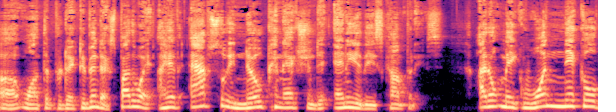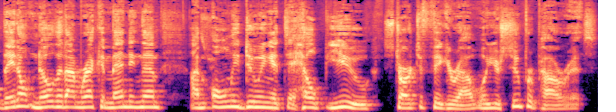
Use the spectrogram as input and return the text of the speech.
uh, want the predictive index. By the way, I have absolutely no connection to any of these companies. I don't make one nickel. They don't know that I'm recommending them. I'm only doing it to help you start to figure out what your superpower is.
